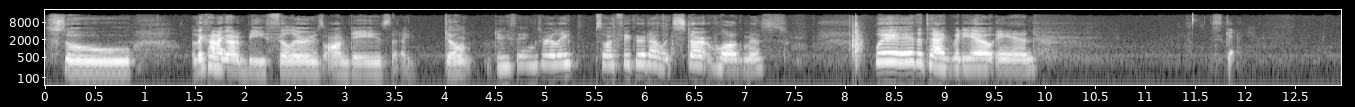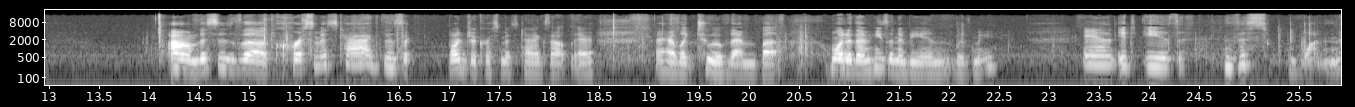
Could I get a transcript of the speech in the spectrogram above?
So, they kind of got to be fillers on days that I don't do things really. So I figured I would start Vlogmas with a tag video and Um, this is the Christmas tag. There's a bunch of Christmas tags out there. I have like two of them, but one of them he's going to be in with me. And it is this one.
